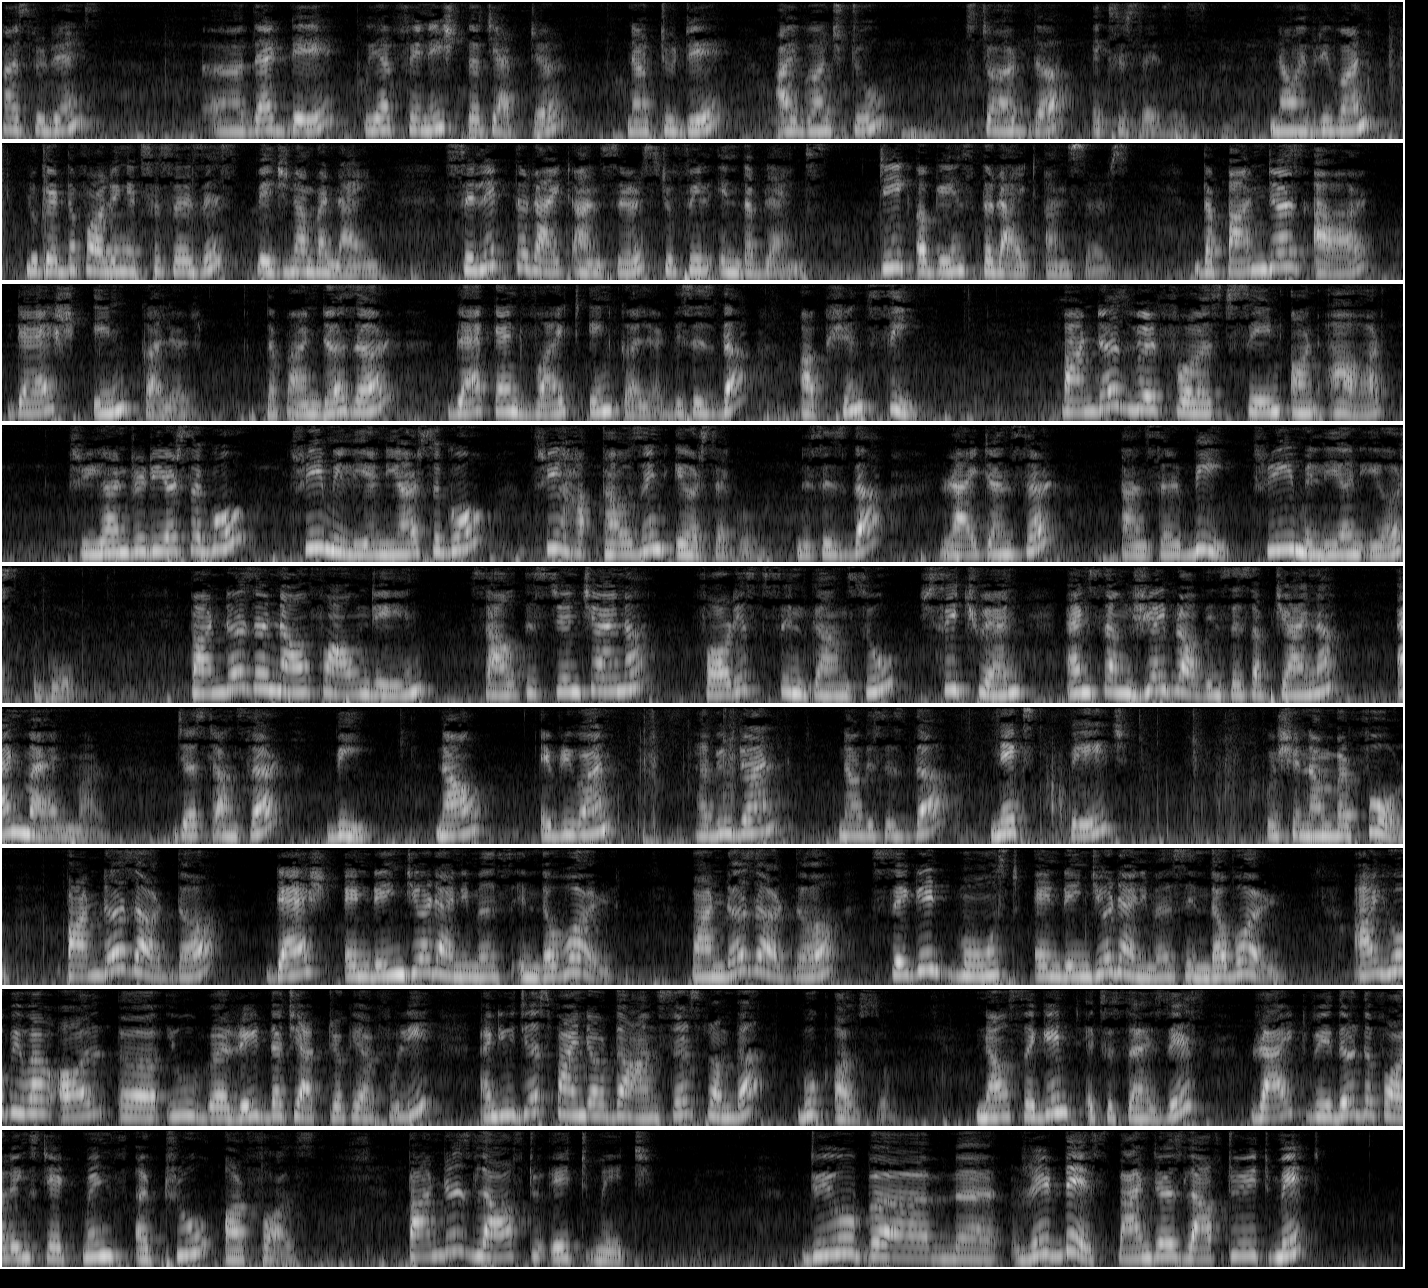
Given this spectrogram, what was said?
Hi students, uh, that day we have finished the chapter. Now today I want to start the exercises. Now everyone look at the following exercises, page number 9. Select the right answers to fill in the blanks. Tick against the right answers. The pandas are dash in color. The pandas are black and white in color. This is the option C. Pandas were first seen on earth 300 years ago, 3 million years ago, 3000 years ago. This is the right answer. Answer B, 3 million years ago. Pandas are now found in southeastern China, forests in Gansu, Sichuan and Shanxi provinces of China and Myanmar. Just answer B. Now everyone, have you done? Now this is the next page. Question number 4. Pandas are the dash endangered animals in the world. Pandas are the second most endangered animals in the world. I hope you have all, uh, you read the chapter carefully and you just find out the answers from the book also. Now second exercise is write whether the following statements are true or false. Pandas love to eat meat. Do you um, uh, read this? Pandas love to eat meat.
